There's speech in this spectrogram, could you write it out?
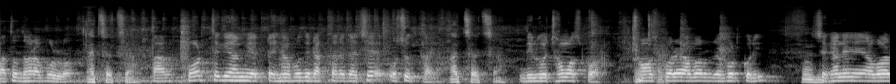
পাথর ধরা পড়ল। আচ্ছা আচ্ছা। তারপর থেকে আমি একটা হিমাপতি ডাক্তারের কাছে ওষুধ খাই। আচ্ছা আচ্ছা। দীর্ঘ ছ মাস পর। ছ মাস পরে আবার রিপোর্ট করি। সেখানে আবার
